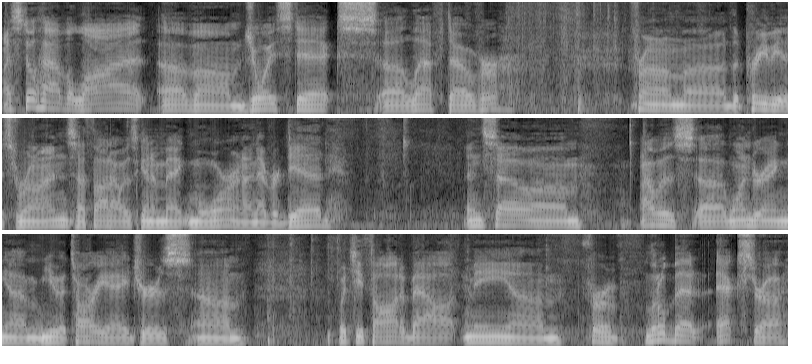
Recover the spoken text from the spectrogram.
I still have a lot of um, joysticks uh, left over from uh, the previous runs. I thought I was going to make more and I never did. And so um, I was uh, wondering, um, you Atari agers, um, what you thought about me um, for a little bit extra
